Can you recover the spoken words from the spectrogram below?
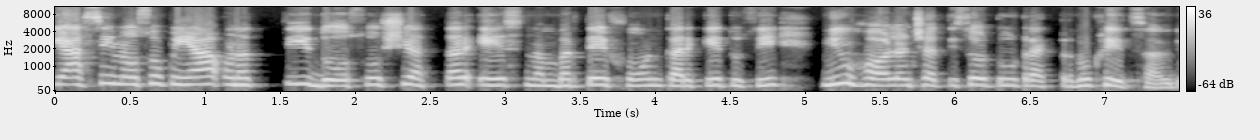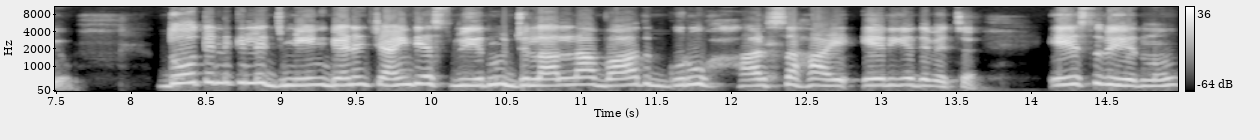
8195 29276 ਇਸ ਨੰਬਰ ਤੇ ਫੋਨ ਕਰਕੇ ਤੁਸੀਂ ਨਿਊ ਹਾਲੈਂਡ 3602 ਟਰੈਕਟਰ ਨੂੰ ਖਰੀਦ ਸਕਦੇ ਹੋ। 2-3 ਕਿੱਲੇ ਜ਼ਮੀਨ ਗਹਿਣੇ ਚਾਹੀਦੀ ਹੈ ਇਸ ਵੀਰ ਨੂੰ ਜਲਾਲਾਬਾਦ ਗੁਰੂ ਹਰ ਸਹਾਇ ਏਰੀਆ ਦੇ ਵਿੱਚ। ਇਸ ਵੀਰ ਨੂੰ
